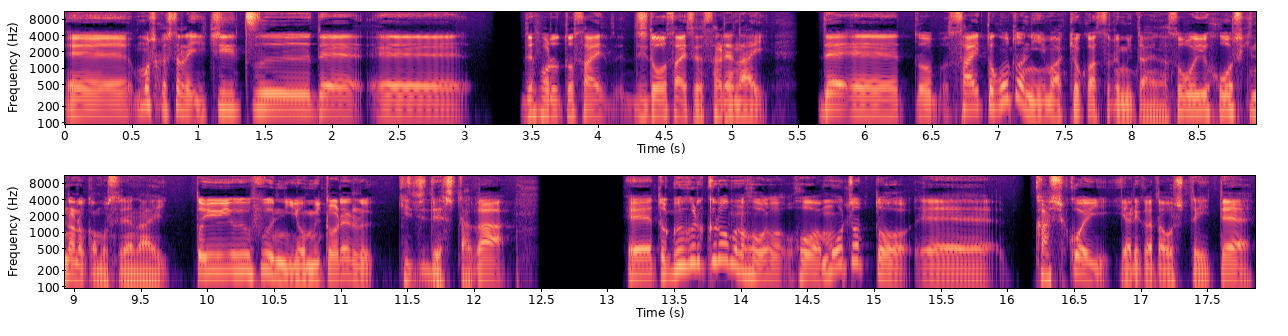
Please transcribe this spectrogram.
えーもしかしたら一律で、えーデフォルト再自動再生されない。で、えーっと、サイトごとにまあ許可するみたいな、そういう方式なのかもしれないというふうに読み取れる記事でしたが、えーっと、Google Chrome の方方はもうちょっと、えー賢いやり方をしていて、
